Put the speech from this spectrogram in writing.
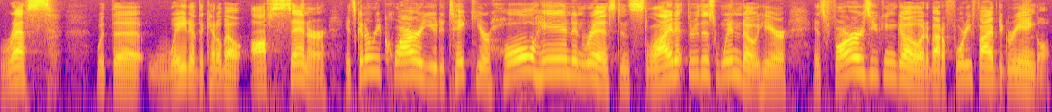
rests with the weight of the kettlebell off center, it's going to require you to take your whole hand and wrist and slide it through this window here as far as you can go at about a 45 degree angle.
